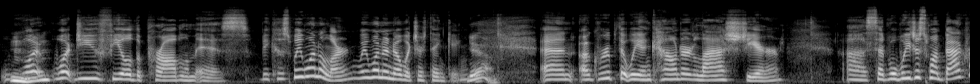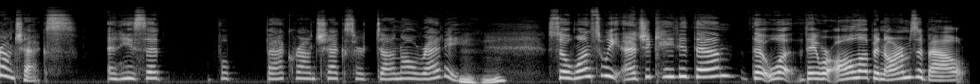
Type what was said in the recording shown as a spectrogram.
what what do you feel the problem is? Because we want to learn, we want to know what you're thinking. yeah. And a group that we encountered last year uh, said, Well, we just want background checks. And he said, background checks are done already. Mm-hmm. So once we educated them that what they were all up in arms about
